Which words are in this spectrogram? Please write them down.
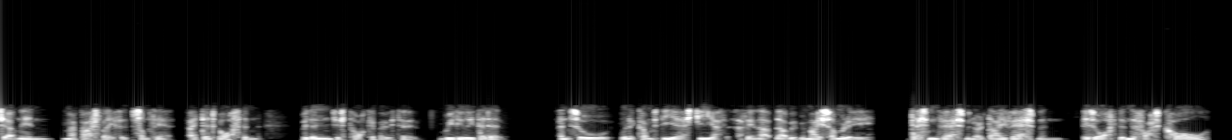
certainly in my past life, it's something I did often. We didn't just talk about it, we really did it. And so when it comes to ESG, I, th- I think that, that would be my summary. Disinvestment or divestment is often the first call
